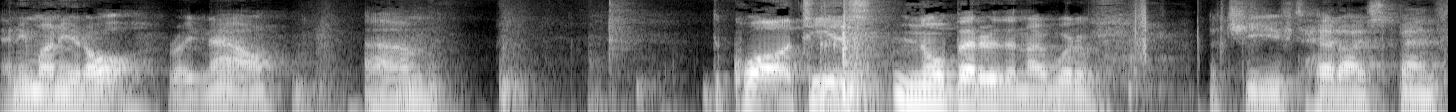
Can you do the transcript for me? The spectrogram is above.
any money at all right now. Um, the quality is no better than I would have achieved had I spent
